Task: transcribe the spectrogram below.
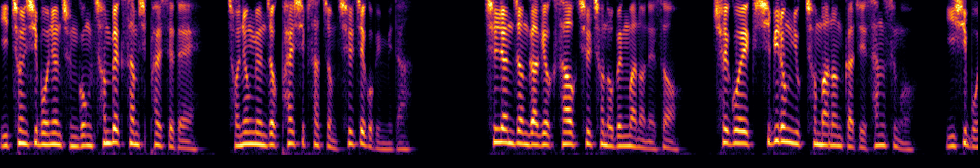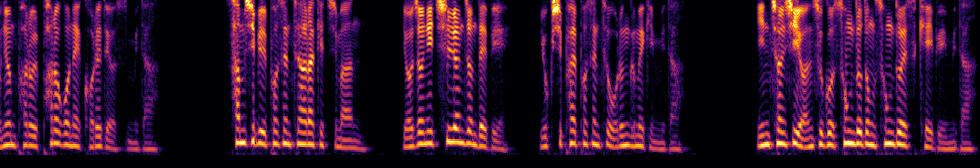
2015년 준공 1138세대, 전용 면적 84.7제곱입니다. 7년 전 가격 4억 7,500만 원에서 최고액 11억 6천만 원까지 상승 후 25년 8월 8억 원에 거래되었습니다. 31% 하락했지만 여전히 7년 전 대비 68% 오른 금액입니다. 인천시 연수구 송도동 송도 SK뷰입니다.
